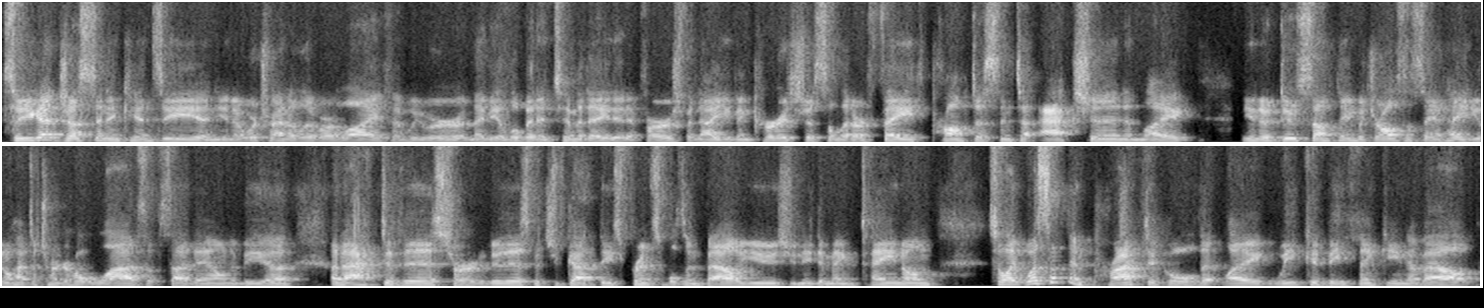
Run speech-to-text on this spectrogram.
So you got Justin and Kinsey, and you know we're trying to live our life, and we were maybe a little bit intimidated at first, but now you've encouraged us to let our faith prompt us into action and like you know do something. But you're also saying, hey, you don't have to turn your whole lives upside down and be a an activist or to do this, but you've got these principles and values. You need to maintain them. So like, what's something practical that like we could be thinking about?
